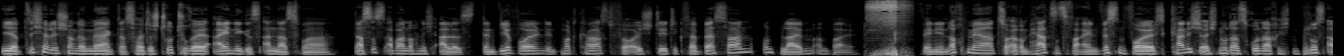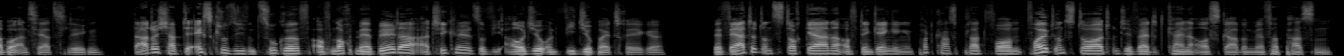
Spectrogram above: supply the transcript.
Ihr habt sicherlich schon gemerkt, dass heute strukturell einiges anders war. Das ist aber noch nicht alles, denn wir wollen den Podcast für euch stetig verbessern und bleiben am Ball. Wenn ihr noch mehr zu eurem Herzensverein wissen wollt, kann ich euch nur das Rohnachrichten Plus Abo ans Herz legen. Dadurch habt ihr exklusiven Zugriff auf noch mehr Bilder, Artikel sowie Audio- und Videobeiträge. Bewertet uns doch gerne auf den gängigen Podcast-Plattformen, folgt uns dort und ihr werdet keine Ausgabe mehr verpassen.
